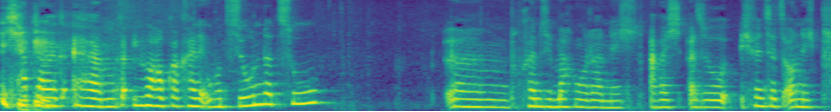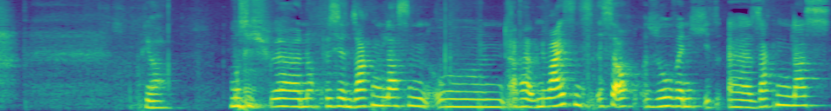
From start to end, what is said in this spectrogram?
Ich habe da ähm, überhaupt gar keine Emotionen dazu. Ähm, können sie machen oder nicht. Aber ich, also ich finde es jetzt auch nicht. Pff, ja. Muss ich äh, noch ein bisschen sacken lassen. Und, aber meistens ist es auch so, wenn ich äh, sacken lasse,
